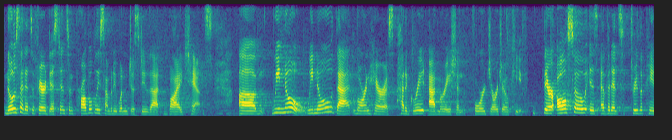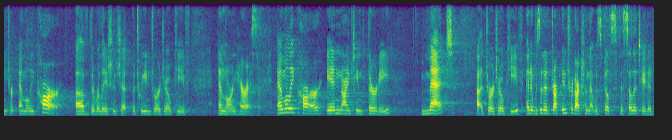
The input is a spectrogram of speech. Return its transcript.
knows that it's a fair distance and probably somebody wouldn't just do that by chance. Um, we know, we know that Lawren Harris had a great admiration for Georgia O'Keeffe. There also is evidence through the painter Emily Carr of the relationship between Georgia O'Keeffe and Lawren Harris. Emily Carr in 1930 met uh, Georgia O'Keeffe, and it was an introduction that was facilitated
